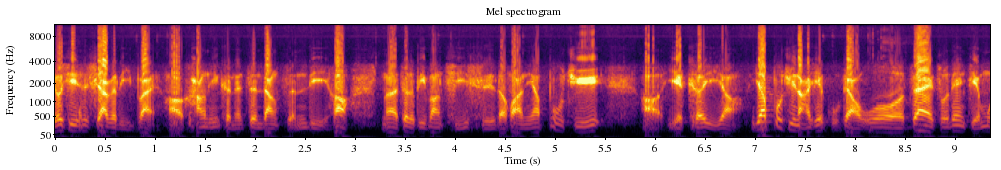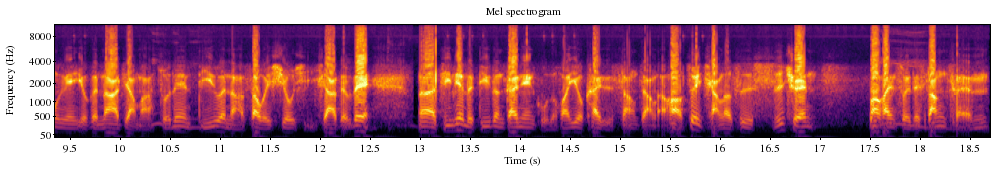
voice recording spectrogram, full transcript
尤其是下个礼拜，好，行情可能震荡整理哈。那这个地方其实的话，你要布局啊，也可以啊。要布局哪些股票？我在昨天节目里面有跟大家讲嘛，昨天低润啊稍微休息一下，对不对？那今天的低润概念股的话又开始上涨了哈。最强的是十全，包含水的商城，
